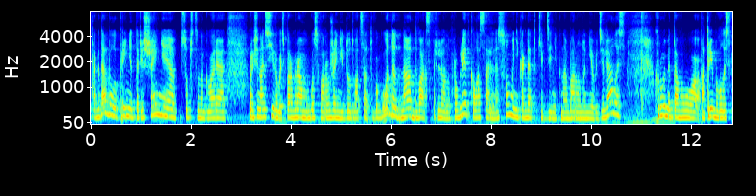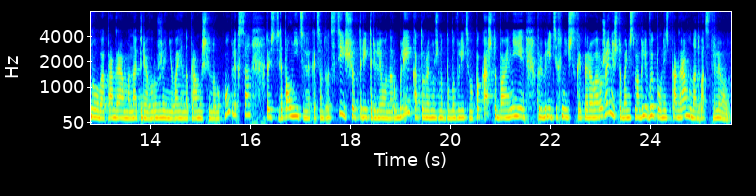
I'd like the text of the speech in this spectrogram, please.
Тогда было принято решение, собственно говоря, профинансировать программу госвооружений до 2020 года на 20 триллионов рублей. Это колоссальная сумма, никогда таких денег на оборону не выделялось. Кроме того, потребовалась новая программа на перевооружение военно-промышленного комплекса, то есть дополнительно к этим 20 еще 3 триллиона рублей, которые нужно было влить в ВПК, чтобы они провели техническое перевооружение, чтобы они смогли выполнить программу на 20 триллионов.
